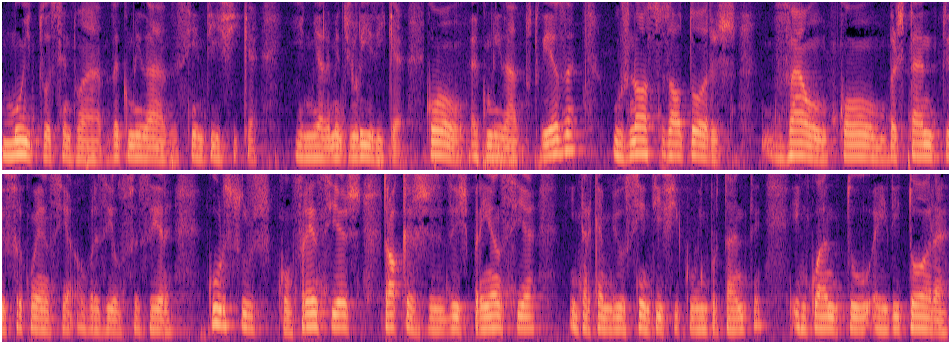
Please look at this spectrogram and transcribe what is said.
muito acentuado da comunidade científica e, nomeadamente jurídica, com a comunidade portuguesa. Os nossos autores vão com bastante frequência ao Brasil fazer cursos, conferências, trocas de experiência, intercâmbio científico importante, enquanto a editora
